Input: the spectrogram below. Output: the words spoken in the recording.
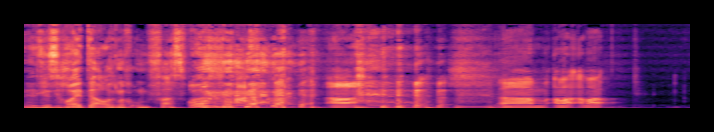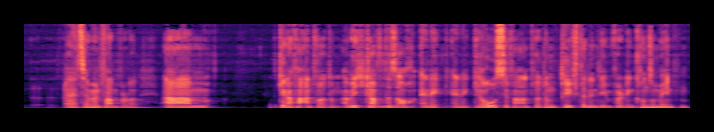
Es ist heute auch noch unfassbar. Ähm, aber, aber, äh, jetzt haben wir den Faden verloren. Ähm, genau, Verantwortung. Aber ich glaube, dass auch eine, eine große Verantwortung trifft dann in dem Fall den Konsumenten.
